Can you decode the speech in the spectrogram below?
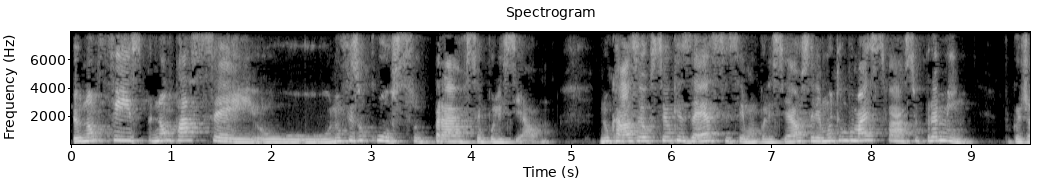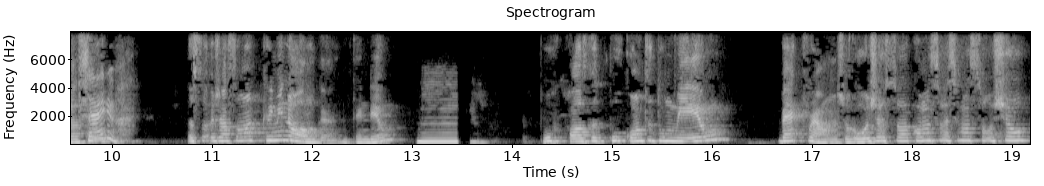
Eu não fiz, não passei, o, não fiz o curso para ser policial. No caso, eu, se eu quisesse ser uma policial, seria muito mais fácil para mim. Porque eu já sou, Sério? Eu, sou, eu já sou uma criminóloga, entendeu? Hum. Por, causa, por conta do meu background. Hoje eu sou como se fosse uma social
